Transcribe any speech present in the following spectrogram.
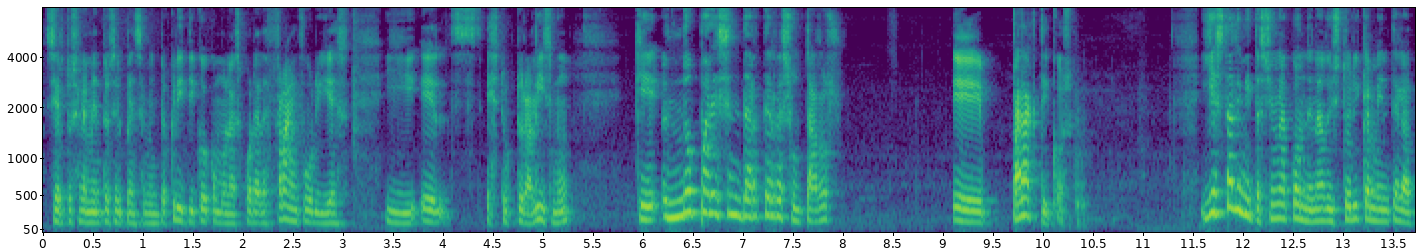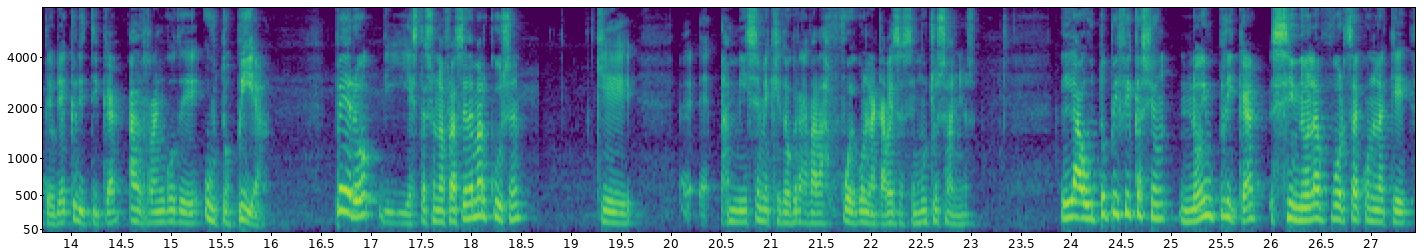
ciertos elementos del pensamiento crítico como la escuela de Frankfurt y el estructuralismo que no parecen darte resultados eh, prácticos. Y esta limitación ha condenado históricamente la teoría crítica al rango de utopía. Pero, y esta es una frase de Marcuse, que eh, a mí se me quedó grabada a fuego en la cabeza hace muchos años, la utopificación no implica sino la fuerza con la que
